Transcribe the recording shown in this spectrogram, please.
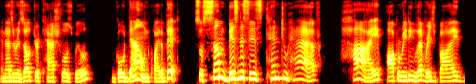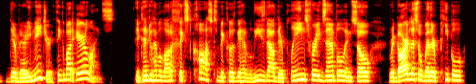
and as a result, your cash flows will go down quite a bit. So some businesses tend to have high operating leverage by their very nature. Think about airlines. They tend to have a lot of fixed costs because they have leased out their planes, for example. And so, regardless of whether people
